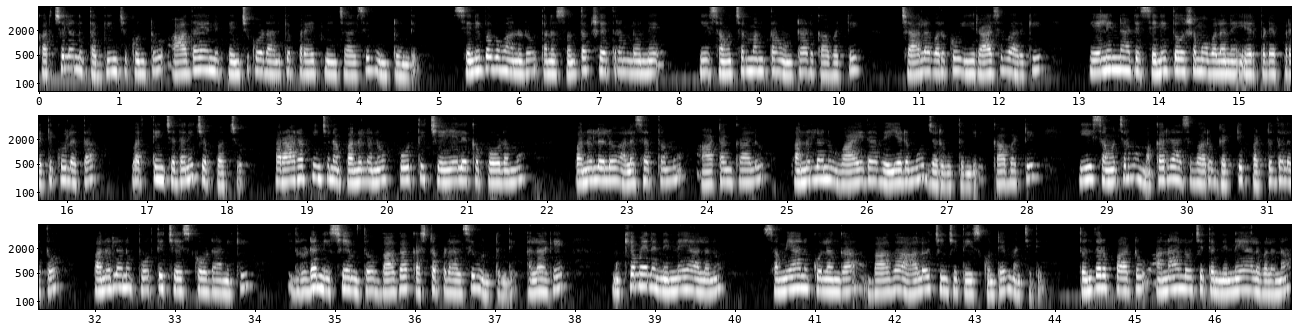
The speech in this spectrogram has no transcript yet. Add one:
ఖర్చులను తగ్గించుకుంటూ ఆదాయాన్ని పెంచుకోవడానికి ప్రయత్నించాల్సి ఉంటుంది. శని భగవానుడు తన సొంత క్షేత్రంలోనే ఈ సంవత్సరమంతా ఉంటాడు కాబట్టి చాలా వరకు ఈ రాశి వారికి ఏలినాటి శని దోషము వలన ఏర్పడే ప్రతికూలత వర్తించదని చెప్పచ్చు. ప్రారంభించిన పనులను పూర్తి చేయలేకపోవడము పనులలో అలసత్వము ఆటంకాలు పనులను వాయిదా వేయడము జరుగుతుంది. కాబట్టి ఈ సంవత్సరం మకర రాశి వారు గట్టి పట్టుదలతో పనులను పూర్తి చేసుకోవడానికి దృఢ నిశ్చయంతో బాగా కష్టపడాల్సి ఉంటుంది. అలాగే ముఖ్యమైన నిర్ణయాలను సమయానుకూలంగా బాగా ఆలోచించి తీసుకుంటే మంచిది. తొందరపాటు అనాలోచిత నిర్ణయాల వలన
